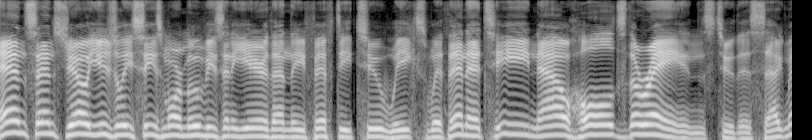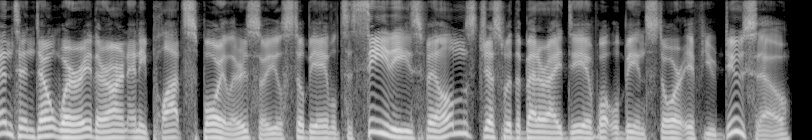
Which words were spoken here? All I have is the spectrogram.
And since Joe usually sees more movies in a year than the 52 weeks within it, he now holds the reins to this segment. And don't worry, there aren't any plot spoilers, so you'll still be able to see these films just with a better idea of what will be in store if you do so.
